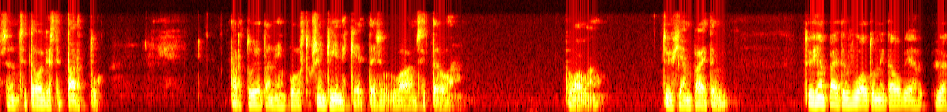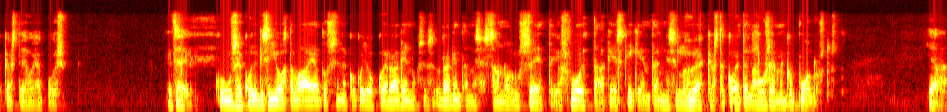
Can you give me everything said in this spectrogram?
se nyt sitten oikeasti tarttuu, tarttuu jotain niihin puolustuksiin kiinni, ettei se vaan sitten ole tavallaan tyhjänpäiten, tyhjänpäiten vuoltu niitä ovia hyökkäystehoja pois. Et se, kun se kuitenkin se johtava ajatus siinä koko joukkueen rakentamisessa on ollut se, että jos voittaa keskikentän, niin silloin hyökkäystä koetellaan useammin kuin puolustusta. Ja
